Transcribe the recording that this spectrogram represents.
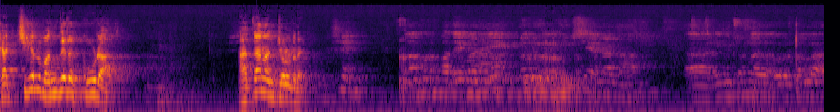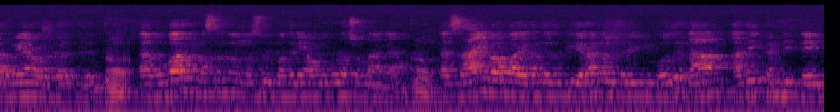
கட்சிகள் வந்துடக்கூடாது. அதான் நான் சொல்றேன் சரி அதே மாதிரி இன்னொரு ஒரு விஷயம் என்னன்னா அஹ், நீங்க சொன்ன ஒரு நல்ல அருமையான ஒரு கருத்து ஆ. அஹ், முபாரக் மசூத் மசூத் மதனி அவங்க கூட சொன்னாங்க ஆ. அஹ், சாய் பாபா இறந்ததுக்கு இரங்கல் தெரிவிக்கும் போது நான் அதை கண்டித்தேன்.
